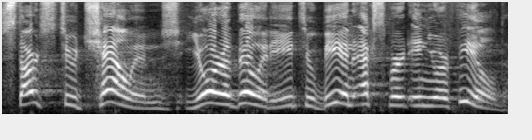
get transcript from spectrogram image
starts to challenge your ability to be an expert in your field?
